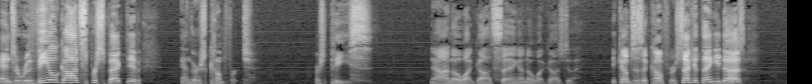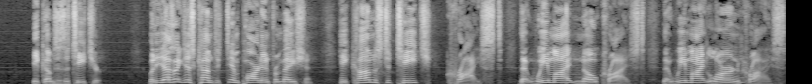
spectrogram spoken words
and to reveal God's perspective, and there's comfort, there's peace. Now I know what God's saying, I know what God's doing. He comes as a comforter. Second thing he does, he comes as a teacher. But he doesn't just come to impart information, he comes to teach Christ, that we might know Christ, that we might learn Christ.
